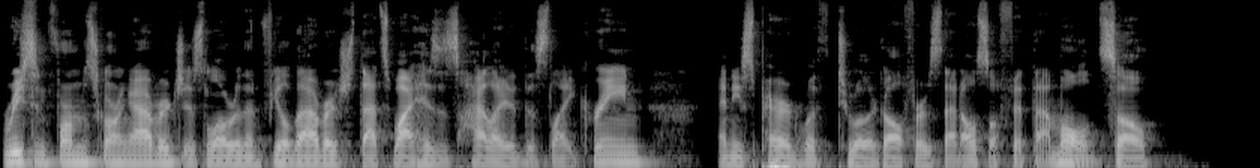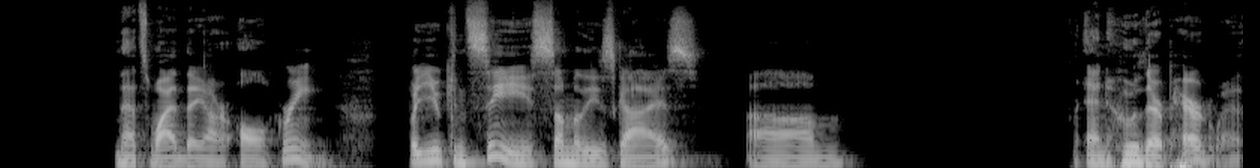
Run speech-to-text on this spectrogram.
recent form scoring average is lower than field average. That's why his is highlighted this light green. And he's paired with two other golfers that also fit that mold. So that's why they are all green. But you can see some of these guys um, and who they're paired with.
